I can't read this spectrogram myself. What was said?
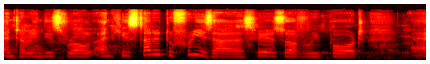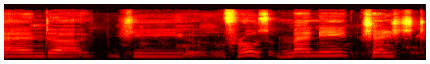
entering this role, and he started to freeze a series of report, and uh, he froze many, changed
